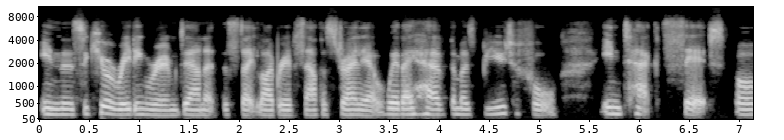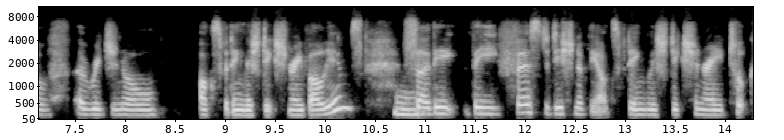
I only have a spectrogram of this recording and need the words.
in the secure reading room down at the State Library of South Australia, where they have the most beautiful, intact set of original Oxford English Dictionary volumes. Mm. So the, the first edition of the Oxford English Dictionary took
